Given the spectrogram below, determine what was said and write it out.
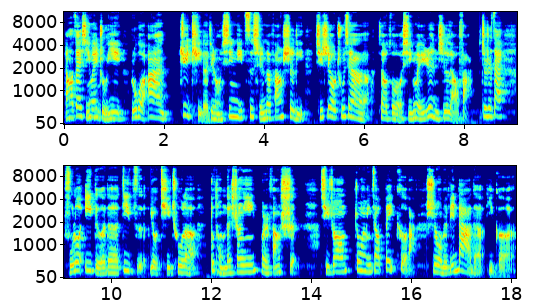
然后在行为主义，如果按具体的这种心理咨询的方式里，其实又出现了叫做行为认知疗法，就是在弗洛伊德的弟子有提出了不同的声音或者方式，其中中文名叫贝克吧，是我们宾大的一个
